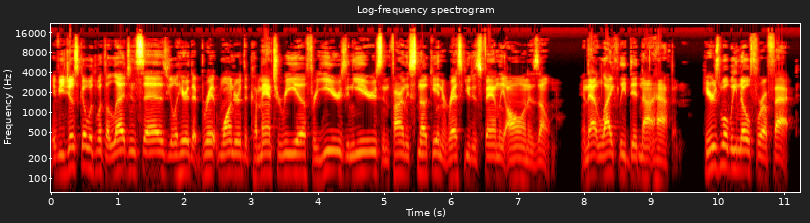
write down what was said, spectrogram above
If you just go with what the legend says, you'll hear that Britt wandered the Comancheria for years and years and finally snuck in and rescued his family all on his own and that likely did not happen. Here's what we know for a fact.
